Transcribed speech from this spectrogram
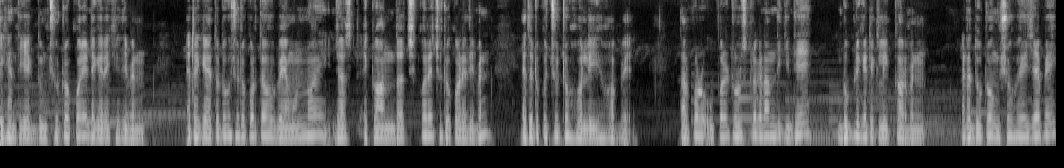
এখান থেকে একদম ছোট করে এটাকে রেখে দিবেন। এটাকে এতটুকু ছোটো করতে হবে এমন নয় জাস্ট একটু আন্দাজ করে ছোটো করে দিবেন। এতটুকু ছোটো হলেই হবে। তারপর উপরে টুলসগুলোকে ডান দিকে দিয়ে ডুপ্লিকেটে ক্লিক করবেন। এটা দুটো অংশ হয়ে যাবে।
